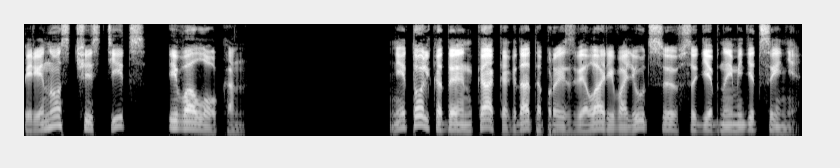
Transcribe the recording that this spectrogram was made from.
Перенос частиц и волокон. Не только ДНК когда-то произвела революцию в судебной медицине.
